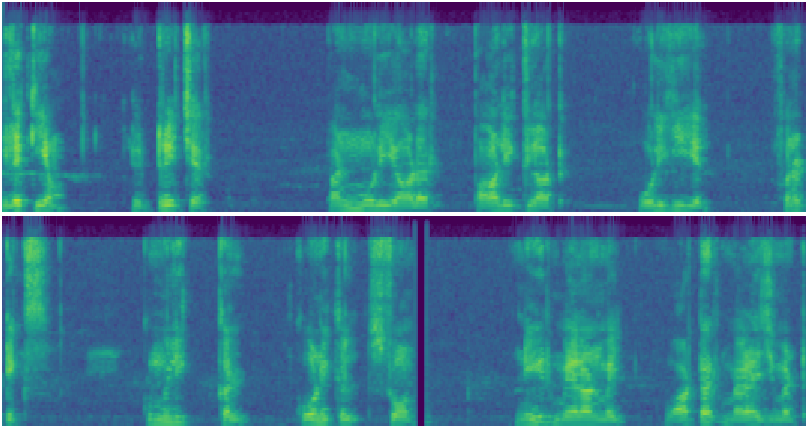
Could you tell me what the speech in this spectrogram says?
இலக்கியம் லிட்ரேச்சர் பன்மொழியாளர் பாலிகிளாட் ஒலியியல் ஃபொனடிக்ஸ் குமிழிக்கல் கோனிக்கல் ஸ்டோன் நீர் மேலாண்மை வாட்டர் மேனேஜ்மெண்ட்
